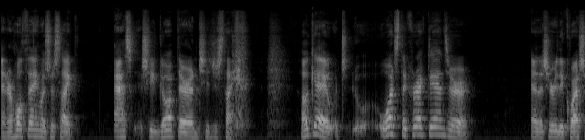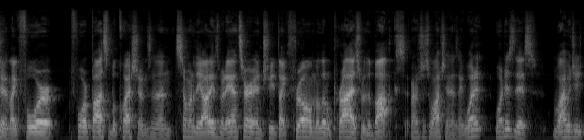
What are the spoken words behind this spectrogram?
And her whole thing was just like, ask, she'd go up there and she'd just like, okay, what's the correct answer? and then she'd read the question like four four possible questions, and then someone in the audience would answer, and she'd like throw them a little prize from the box. And I was just watching. I was like, "What? What is this? Why would you?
